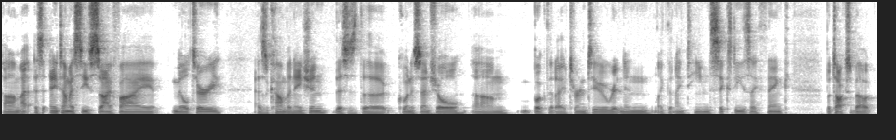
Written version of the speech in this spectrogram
Um, I, anytime I see sci-fi military as a combination, this is the quintessential um, book that I turn to, written in like the 1960s, I think, but talks about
